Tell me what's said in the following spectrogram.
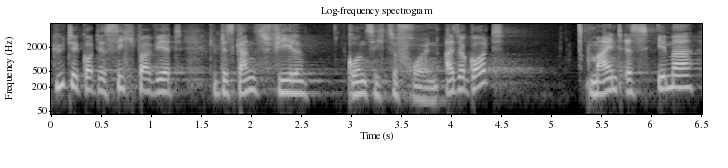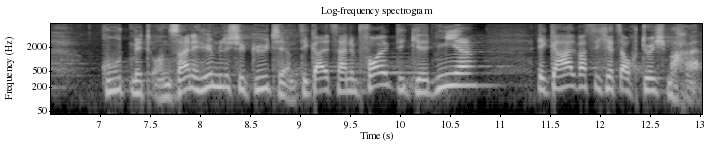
Güte Gottes sichtbar wird, gibt es ganz viel Grund, sich zu freuen. Also Gott meint es immer gut mit uns. Seine himmlische Güte, die galt seinem Volk, die gilt mir, egal was ich jetzt auch durchmache.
